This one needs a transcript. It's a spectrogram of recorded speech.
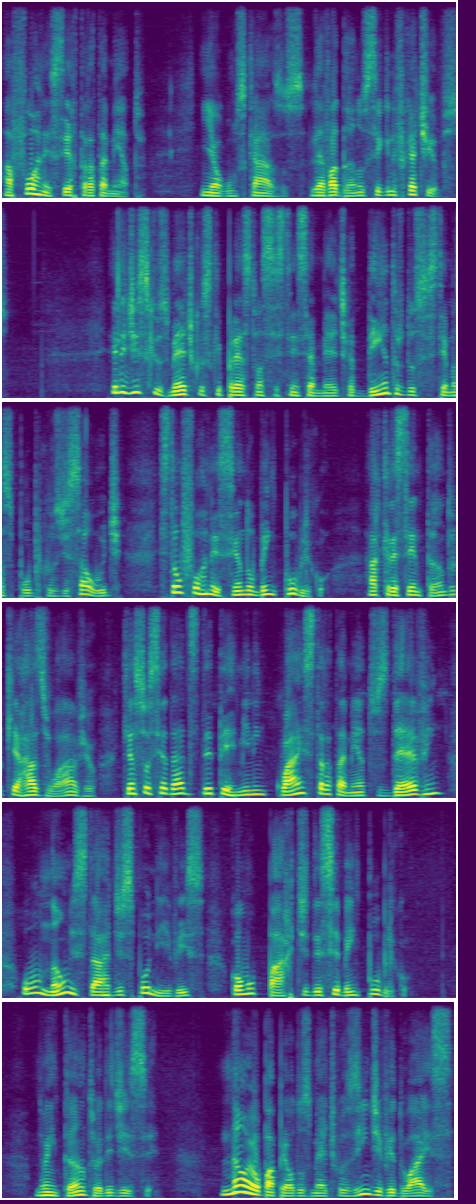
a fornecer tratamento. Em alguns casos, leva a danos significativos. Ele diz que os médicos que prestam assistência médica dentro dos sistemas públicos de saúde estão fornecendo um bem público, acrescentando que é razoável que as sociedades determinem quais tratamentos devem ou não estar disponíveis como parte desse bem público. No entanto, ele disse: não é o papel dos médicos individuais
